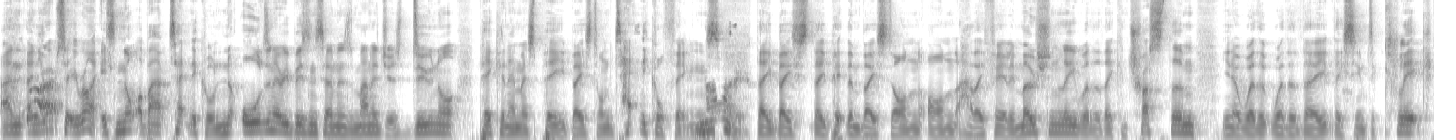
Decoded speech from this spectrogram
And and you're absolutely right. It's not about technical. No, ordinary business owners and managers do not pick an MSP based on technical things. No. They base they pick them based on on how they feel emotionally, whether they can trust them, you know, whether whether they they seem to click.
